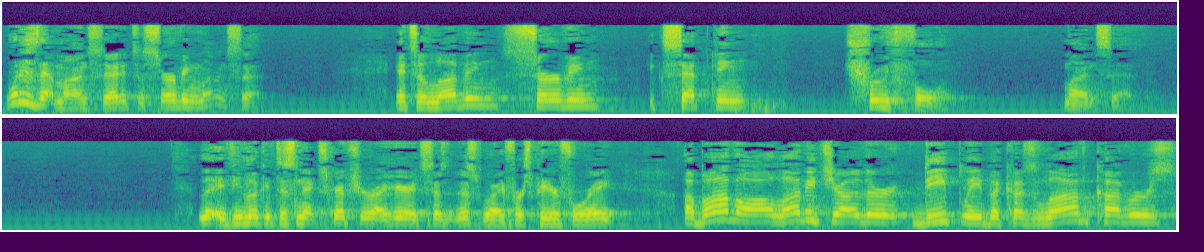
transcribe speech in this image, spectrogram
What is that mindset? It's a serving mindset. It's a loving, serving, accepting, truthful mindset. If you look at this next scripture right here, it says it this way 1 Peter 4 8. Above all, love each other deeply because love covers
